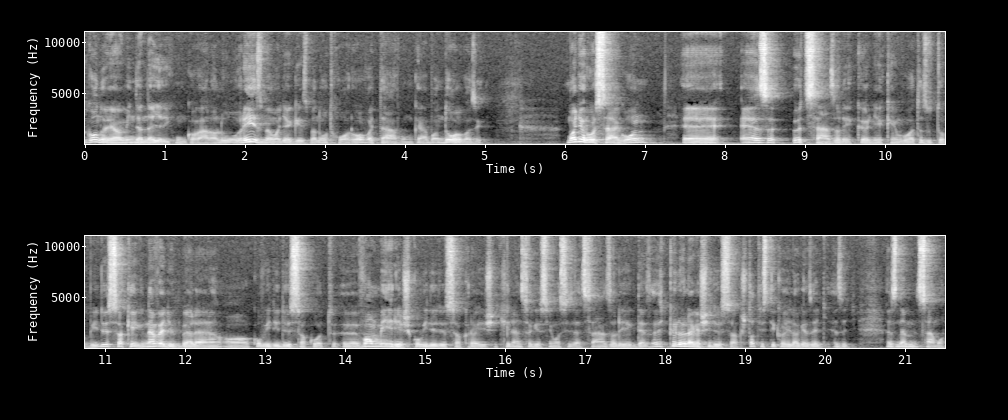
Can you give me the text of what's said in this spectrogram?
gondolja, hogy minden negyedik munkavállaló részben vagy egészben otthonról vagy távmunkában dolgozik. Magyarországon e, ez 5% környékén volt az utóbbi időszakig. Ne vegyük bele a Covid időszakot, van mérés Covid időszakra is, egy 9,8%, de ez egy különleges időszak. Statisztikailag ez, egy, ez, egy, ez nem számot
